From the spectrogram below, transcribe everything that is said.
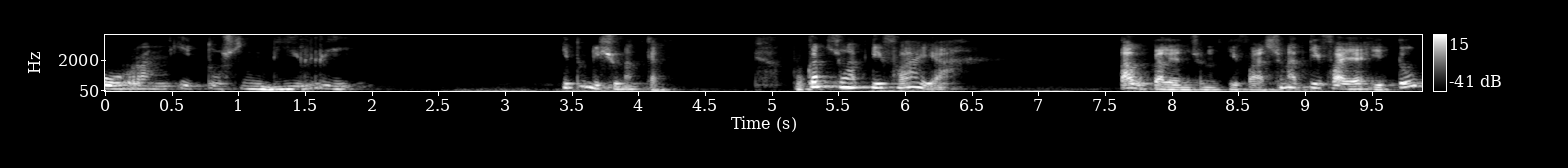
orang itu sendiri itu disunatkan. Bukan sunat kifayah. Tahu kalian sunat kifayah? Sunat kifayah itu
